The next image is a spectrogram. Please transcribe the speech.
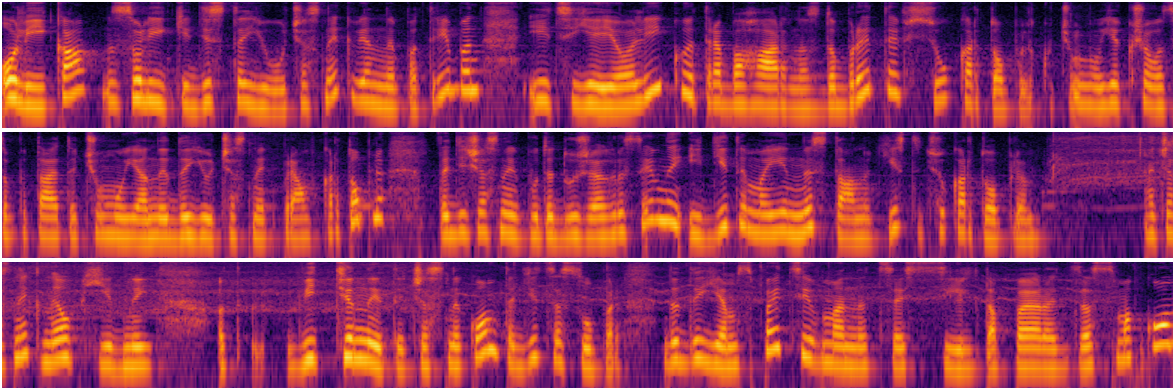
Олійка. З олійки дістаю часник, він не потрібен. І цією олійкою треба гарно здобрити всю картопельку. Чому, якщо ви запитаєте, чому я не даю часник прямо в картоплю, тоді часник буде дуже агресивний, і діти мої не стануть їсти цю картоплю. А часник необхідний. От відтінити часником, тоді це супер. Додаємо спеції, в мене це сіль та перець за смаком.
